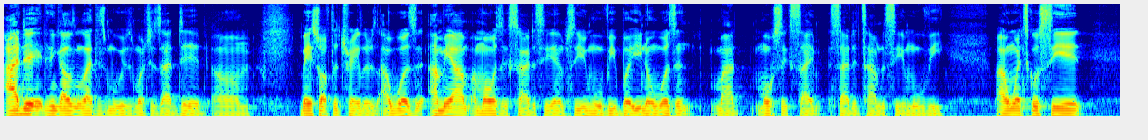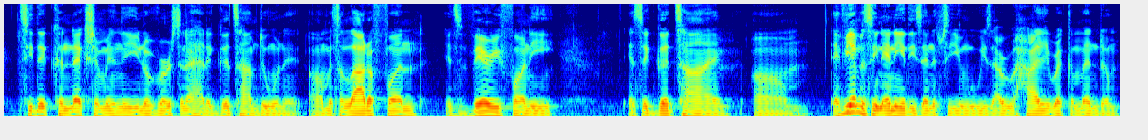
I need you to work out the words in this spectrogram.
I didn't think I was gonna like this movie as much as I did. Um, based off the trailers, I wasn't. I mean, I'm, I'm, always excited to see an MCU movie, but you know, wasn't my most excited excited time to see a movie. I went to go see it, see the connection in the universe, and I had a good time doing it. Um, it's a lot of fun. It's very funny. It's a good time. Um, if you haven't seen any of these MCU movies, I highly recommend them.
